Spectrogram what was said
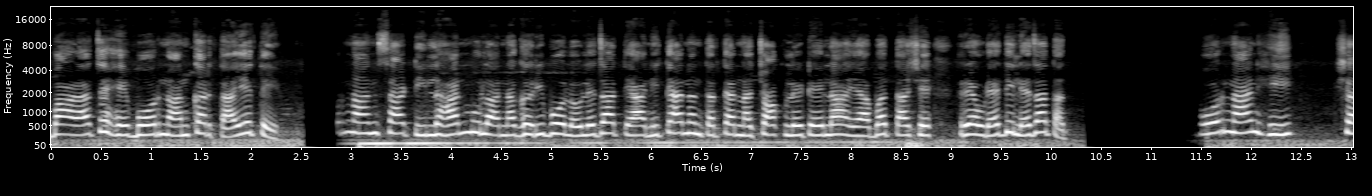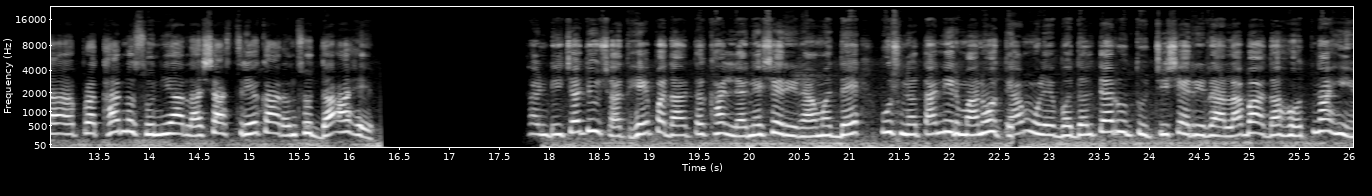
बाळाचे हे बोरनान करता येते. बोरनानसाठी लहान मुलांना घरी बोलवले जाते आणि त्यानंतर त्यांना चॉकलेटे लाह्या बताशे रेवड्या दिल्या जातात. बोरनान ही शा प्रथा नसून याला शास्त्रीय कारण सुद्धा आहे. थंडीच्या दिवसात हे पदार्थ खाल्ल्याने शरीरामध्ये उष्णता निर्माण होते. त्यामुळे बदलत्या ऋतूची शरीराला बाधा होत नाही.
